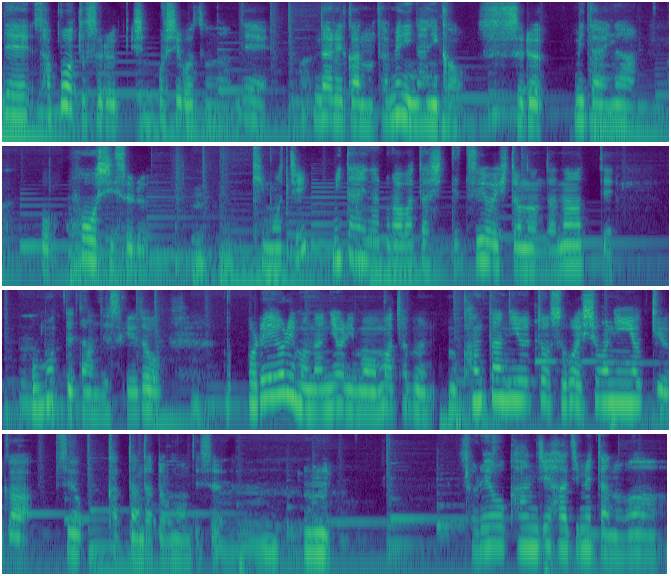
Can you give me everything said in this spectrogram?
でサポートするお仕事なんではい。誰かのために何かをするみたいなこう奉仕するうん。気持ちみたいなのが私って強い人なんだなってうん思ってたんですけど、これよりも何よりもまあ多分もう簡単に言うとすごい承認欲求が強かったんだと思うんです。うん。うん。それを感じ始めたのははい。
